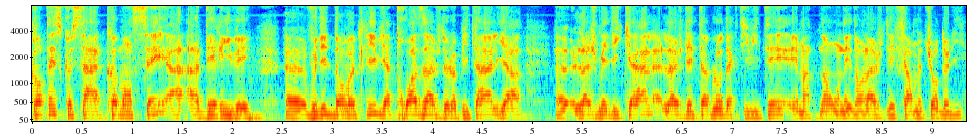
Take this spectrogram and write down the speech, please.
quand est-ce que ça a commencé à, dériver euh, Vous dites dans votre livre, il y a trois âges de l'hôpital. Il y a euh, l'âge médical, l'âge des tableaux d'activité, et maintenant on est dans l'âge des fermetures de lits.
